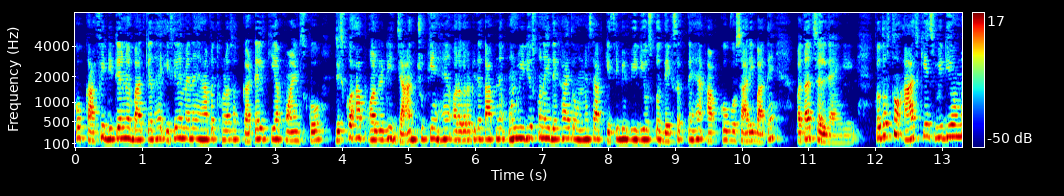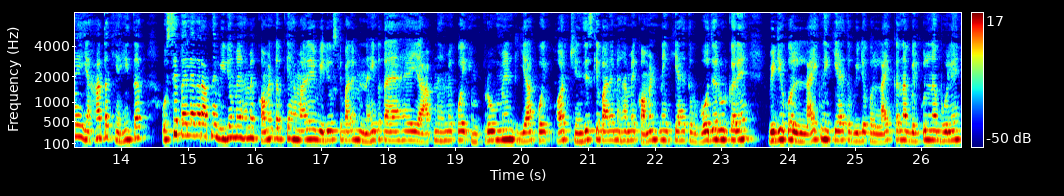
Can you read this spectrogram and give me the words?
को काफ़ी डिटेल में बात किया था, इसीलिए मैंने यहाँ पे थोड़ा सा कटेल किया पॉइंट्स को, जिसको आप ऑलरेडी जान चुके हैं, और अगर अभी तक आपने उन वीडियोस को नहीं देखा है तो उनमें से आप किसी भी वीडियोस को देख सकते हैं, आपको वो सारी बातें पता चल जाएँगी। तो दोस्तों, आज के इस वीडियो में यहाँ तक, यहीं तक। उससे पहले अगर आपने वीडियो में हमें कॉमेंट करके हमारे वीडियोज़ के बारे में नहीं बताया है, या आपने हमें कोई इंप्रूवमेंट या कोई और चेंजेस के बारे में हमें कॉमेंट नहीं किया है तो वो ज़रूर करें। वीडियो को लाइक नहीं किया है तो वीडियो को लाइक करना बिल्कुल ना भूलें।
